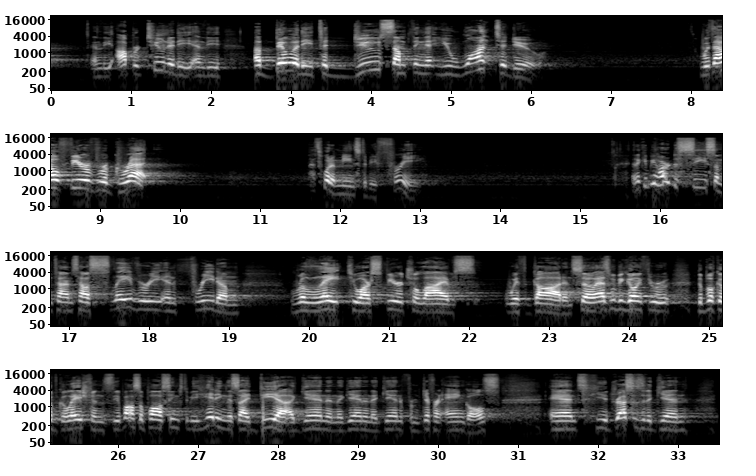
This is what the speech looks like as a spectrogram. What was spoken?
and the opportunity and the ability to do something that you want to do without fear of regret. That's what it means to be free. And it can be hard to see sometimes how slavery and freedom relate to our spiritual lives with God. And so, as we've been going through the book of Galatians, the Apostle Paul seems to be hitting this idea again and again and again from different angles. And he addresses it again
